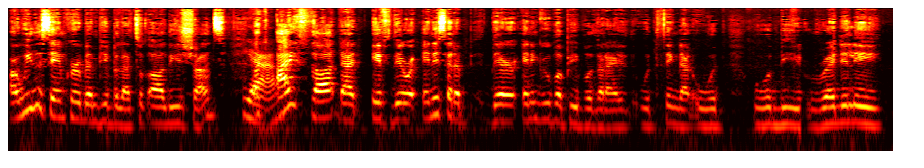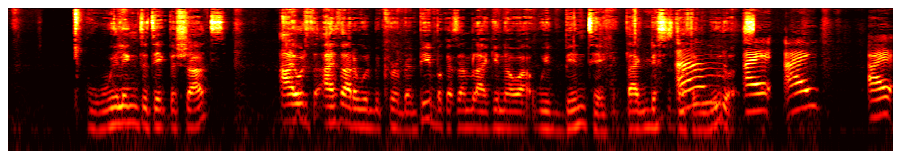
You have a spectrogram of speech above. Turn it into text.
are we the same Caribbean people that took all these shots? Yeah. Like, I thought that if there were any set of there any group of people that I would think that would would be readily willing to take the shots, I would I thought it would be Caribbean people because I'm like, you know what, we've been taking like this is nothing new to Um, us. I I I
